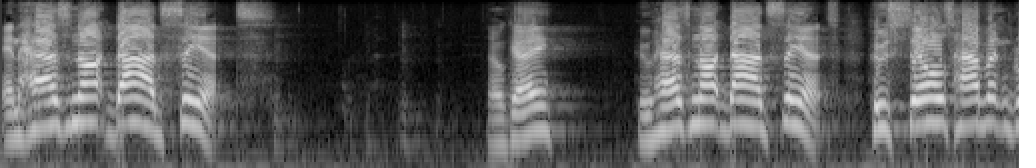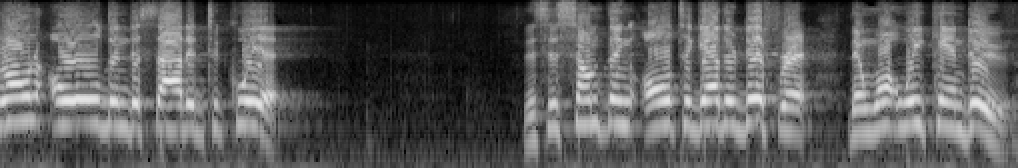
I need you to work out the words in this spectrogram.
and has not died since. Okay? Who has not died since. Whose cells haven't grown old and decided to quit. This is something altogether different than what we can do.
